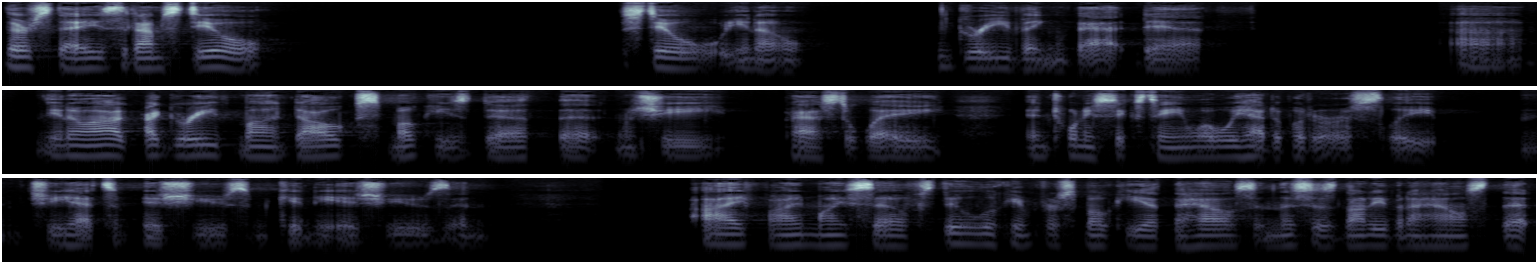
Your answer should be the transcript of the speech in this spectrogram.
there's days that I'm still, still, you know, grieving that death. Uh, you know, I, I grieved my dog Smokey's death that when she passed away in 2016. Well, we had to put her asleep. She had some issues, some kidney issues, and I find myself still looking for Smokey at the house, and this is not even a house that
